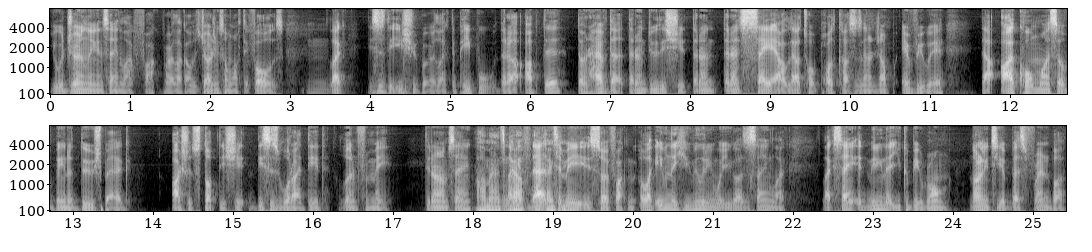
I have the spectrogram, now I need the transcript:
you were journaling and saying like, "Fuck, bro," like I was judging someone off their followers. Mm. Like this is the issue, bro. Like the people that are up there don't have that. They don't do this shit. They don't. They don't say it out loud to a podcast that's gonna jump everywhere. That I caught myself being a douchebag. I should stop this shit. This is what I did. Learn from me. Do you know what I'm saying? Oh man, it's like powerful. that Thank to you. me is so fucking. Or like even the humility in what you guys are saying. Like, like saying admitting that you could be wrong, not only to your best friend but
